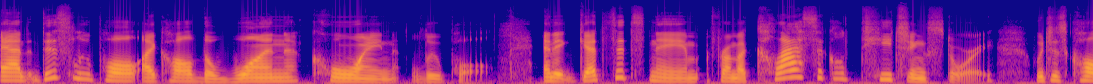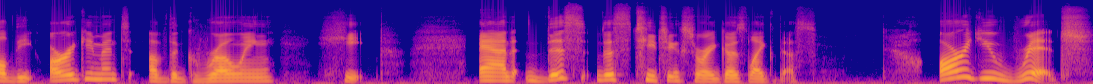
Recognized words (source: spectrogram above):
And this loophole I call the one coin loophole. And it gets its name from a classical teaching story, which is called The Argument of the Growing Heap. And this, this teaching story goes like this Are you rich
